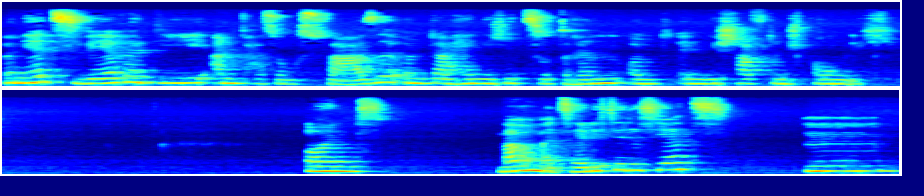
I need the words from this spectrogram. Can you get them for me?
Und jetzt wäre die Anpassungsphase und da hänge ich jetzt so drin und irgendwie schafft den Sprung nicht. Und warum erzähle ich dir das jetzt? Hm,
